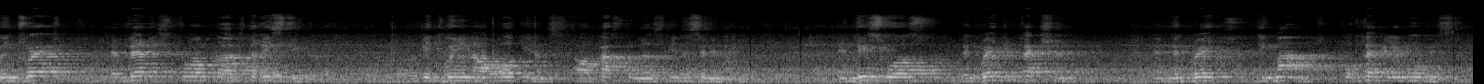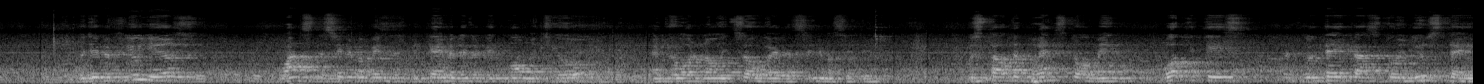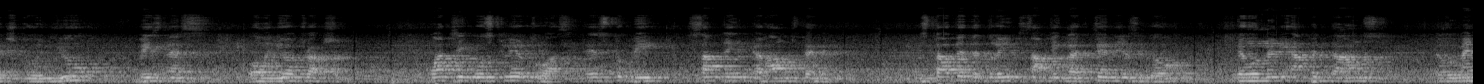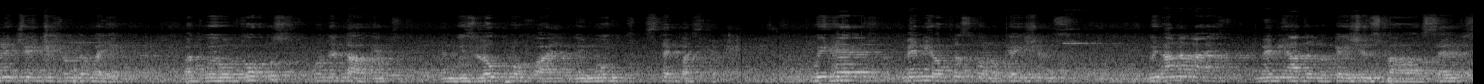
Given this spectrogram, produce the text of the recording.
We tracked a very strong characteristic between our audience, our customers in the cinema. And this was the great affection and the great demand for family movies. Within a few years, once the cinema business became a little bit more mature, and you all know it so well as Cinema City, we started brainstorming what it is that will take us to a new stage, to a new business or a new attraction. One thing was clear to us, it has to be something around family. We started the dream something like 10 years ago. There were many up and downs, there were many changes on the way, but we were focused on the target and with low profile we moved step by step. We had many offers for locations. We analyzed many other locations by ourselves.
